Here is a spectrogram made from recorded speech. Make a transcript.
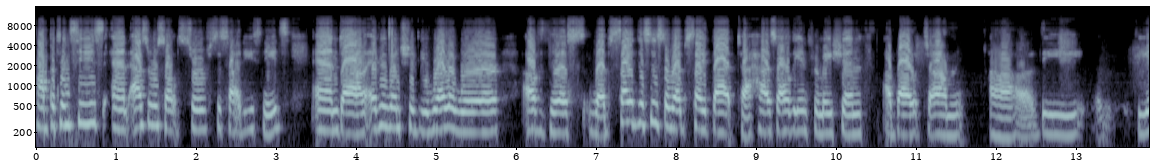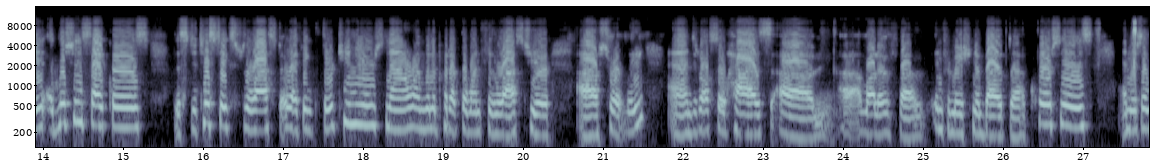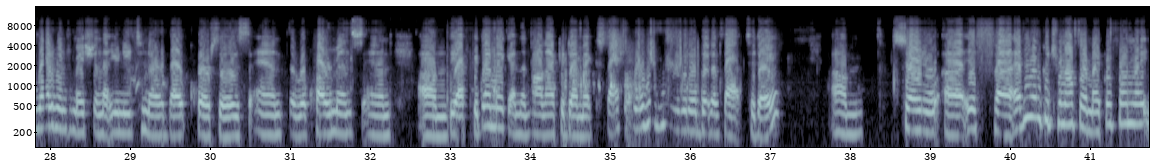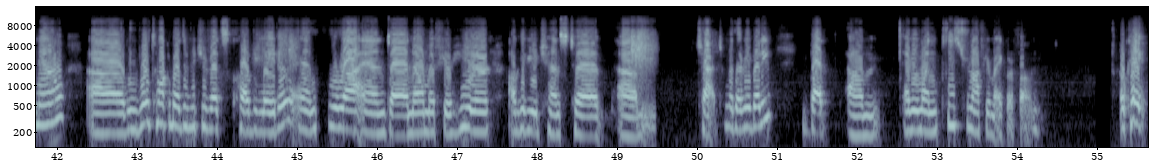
competencies and as a result serve society's needs. And uh, everyone should be well aware of this website. This is the website that uh, has all the information about um, uh, the the admission cycles, the statistics for the last, oh, I think 13 years now. I'm going to put up the one for the last year uh, shortly. And it also has um, a lot of uh, information about uh, courses. And there's a lot of information that you need to know about courses and the requirements and um, the academic and the non academic stuff. We'll review a little bit of that today. Um, so uh, if uh, everyone could turn off their microphone right now, uh, we will talk about the Future Vets Club later. And Fula and uh, Noam, if you're here, I'll give you a chance to um, chat with everybody. But um, everyone, please turn off your microphone. Okay.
